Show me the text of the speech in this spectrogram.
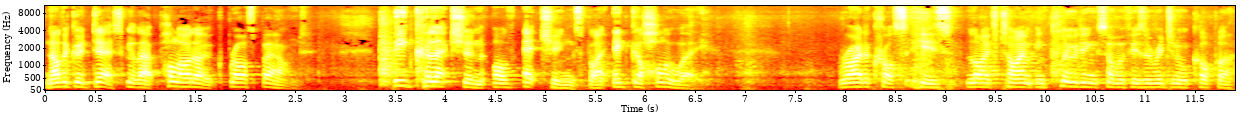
Another good desk, look at that, pollard oak, brass bound. Big collection of etchings by Edgar Holloway. Right across his lifetime, including some of his original copper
